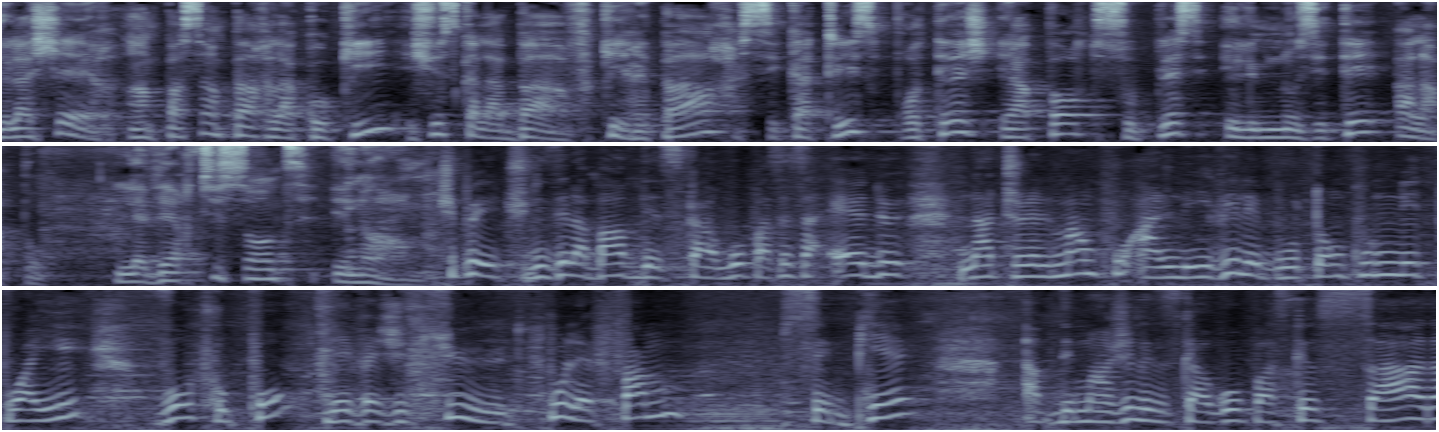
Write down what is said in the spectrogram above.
De la chair en passant par la coquille jusqu'à la bave qui répare, cicatrise, protège et apporte souplesse et luminosité à la peau. Les vertus sont énormes. Tu peux utiliser la bave d'escargot parce que ça aide naturellement pour enlever les boutons, pour nettoyer votre peau des végétudes. Pour les femmes, c'est bien de manger les escargots parce que ça a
